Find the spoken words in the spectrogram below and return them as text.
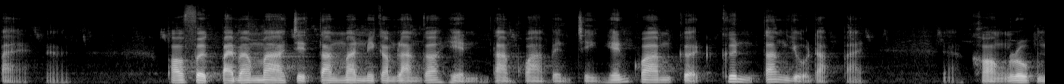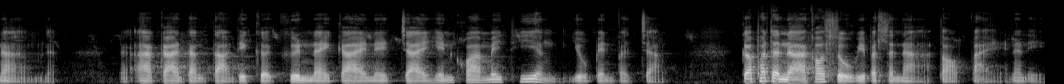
ไปนะพอฝึกไปมากๆจิตตั้งมั่นมีกำลังก็เห็นตามความเป็นจริง เห็นความเกิดขึ้นตั้งอยู่ดับไปนะของรูปนามนะนะอาการต่างๆที่เกิดขึ้นในกายในใจเห็นความไม่เที่ยงอยู่เป็นประจำ ก็พัฒนาเข้าสู่วิปัสสนาต่อไปนั่นเอง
